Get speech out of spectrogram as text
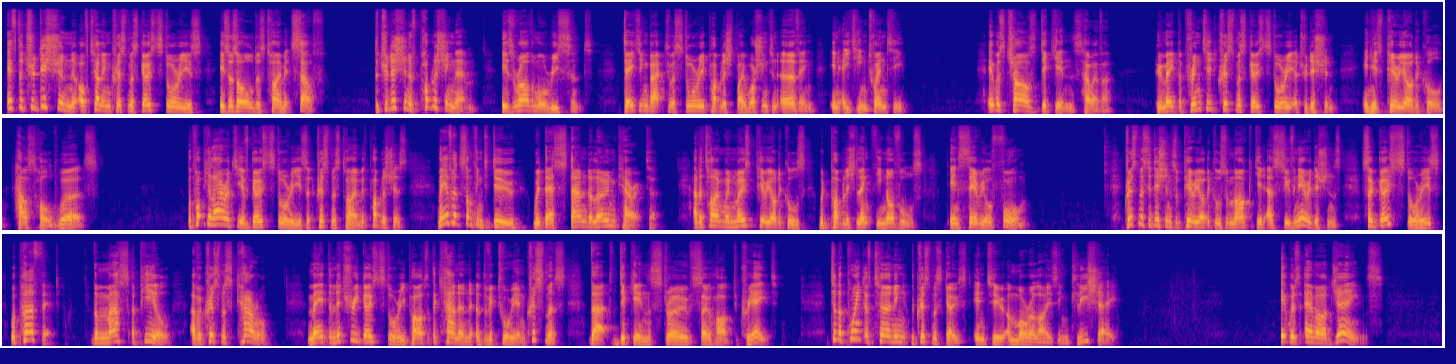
If the tradition of telling Christmas ghost stories is as old as time itself, the tradition of publishing them is rather more recent, dating back to a story published by Washington Irving in 1820. It was Charles Dickens, however, who made the printed Christmas ghost story a tradition in his periodical Household Words. The popularity of ghost stories at Christmas time with publishers may have had something to do with their standalone character, at a time when most periodicals would publish lengthy novels in serial form. Christmas editions of periodicals were marketed as souvenir editions, so ghost stories were perfect the mass appeal of A Christmas Carol made the literary ghost story part of the canon of the Victorian Christmas that Dickens strove so hard to create, to the point of turning the Christmas ghost into a moralizing cliche. It was M.R. James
